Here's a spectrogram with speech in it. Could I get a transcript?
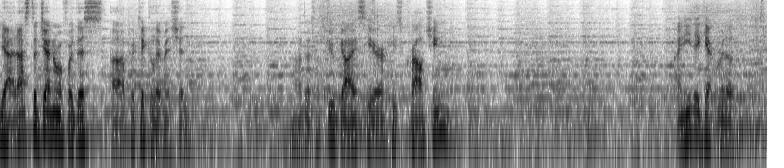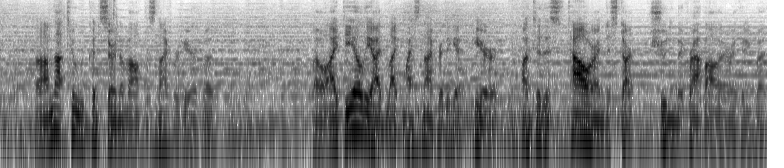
Yeah, that's the general for this uh, particular mission. Uh, there's a few guys here. He's crouching. I need to get rid of... Uh, I'm not too concerned about the sniper here, but... Well, ideally I'd like my sniper to get here onto this tower and just start shooting the crap out of everything, but...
